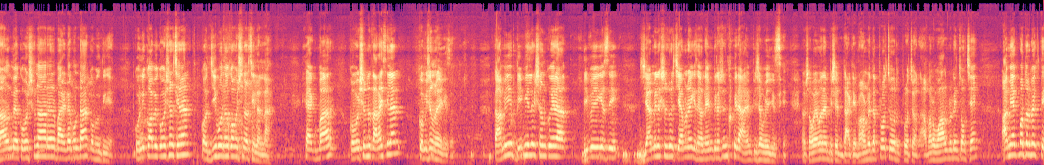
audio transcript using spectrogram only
লাল মেয়ে কমিশনারের বাড়িটা কোনটা? কবে দিকে উনি কবে কমিশনার ছিলেন? জীবনেও কমিশনার ছিলেন না। একবার কমিশনে দাঁড়াইছিলেন, কমিশনার হয়ে গেছেন। তা আমি বিপি ইলেকশন কইরা বিপি হয়ে গেছি। চেয়ারম্যান ইলেকশন করে চেয়ারম্যান হয়ে গেছে, এখন এমপি ইলেকশন কইরা এমপি সাহেব হয়ে গেছে। সবাই আমার এমপি সাহেব ডাকে বাংলাদেশে প্রচুর প্রচুর। আবার ওয়ার্ল্ড রোডিং চলছে। আমি একমাত্র ব্যক্তি,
